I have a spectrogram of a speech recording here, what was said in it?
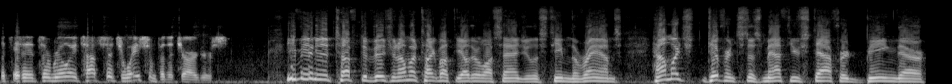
it's, it's a really tough situation for the Chargers even in a tough division, I'm going to talk about the other Los Angeles team, the Rams. How much difference does Matthew Stafford being there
